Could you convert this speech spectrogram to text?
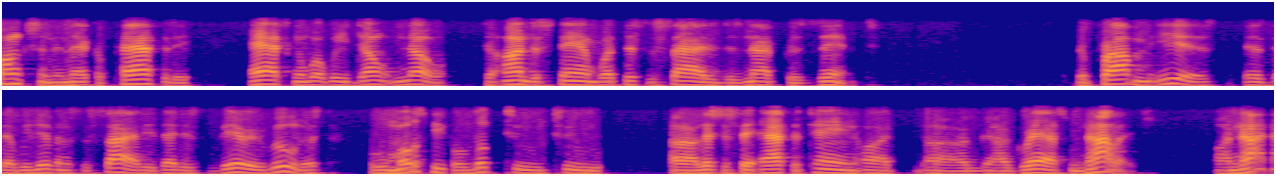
function in that capacity, asking what we don't know to understand what this society does not present. The problem is, is that we live in a society that is very rulers, who most people look to to uh, let's just say ascertain or uh, grasp knowledge, are not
